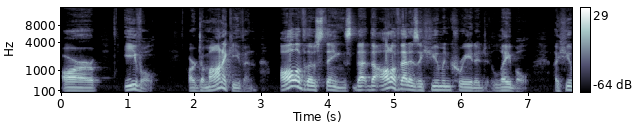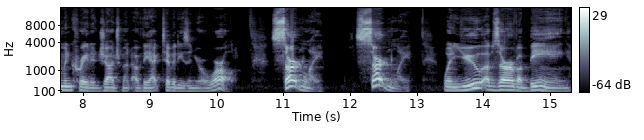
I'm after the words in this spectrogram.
or evil or demonic, even. All of those things, that the, all of that is a human created label, a human created judgment of the activities in your world. Certainly, certainly, when you observe a being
